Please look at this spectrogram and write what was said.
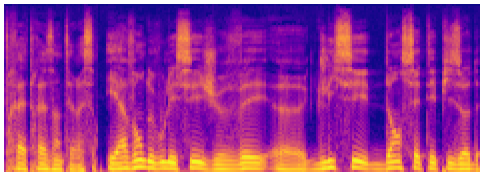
très très intéressantes. Et avant de vous laisser, je vais euh, glisser dans cet épisode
